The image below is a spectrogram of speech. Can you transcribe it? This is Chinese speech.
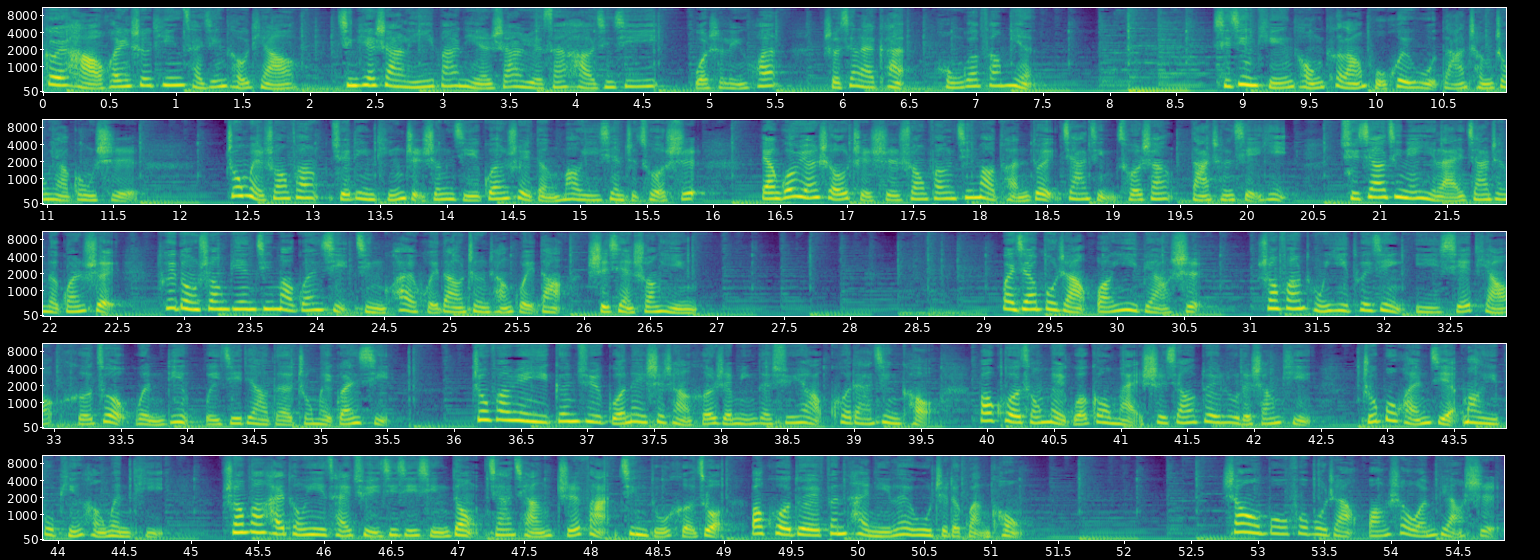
各位好，欢迎收听财经头条。今天是二零一八年十二月三号，星期一，我是林欢。首先来看宏观方面，习近平同特朗普会晤达成重要共识，中美双方决定停止升级关税等贸易限制措施。两国元首指示双方经贸团队加紧磋商，达成协议，取消今年以来加征的关税，推动双边经贸关系尽快回到正常轨道，实现双赢。外交部长王毅表示，双方同意推进以协调、合作、稳定为基调的中美关系。中方愿意根据国内市场和人民的需要扩大进口，包括从美国购买适销对路的商品，逐步缓解贸易不平衡问题。双方还同意采取积极行动，加强执法禁毒合作，包括对芬太尼类物质的管控。商务部副部长王受文表示，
